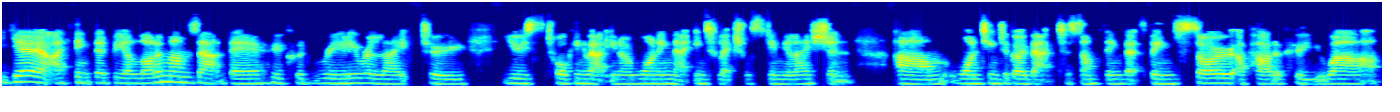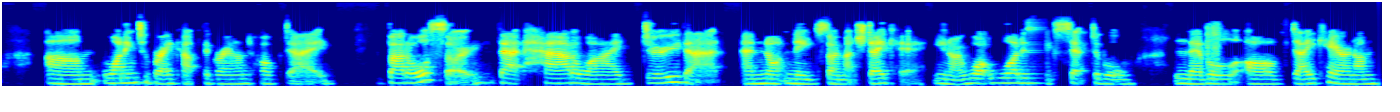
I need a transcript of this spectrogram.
yeah, I think there'd be a lot of mums out there who could really relate to you talking about, you know, wanting that intellectual stimulation, um, wanting to go back to something that's been so a part of who you are, um, wanting to break up the groundhog day, but also that how do I do that and not need so much daycare? You know, what what is acceptable level of daycare? And I'm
